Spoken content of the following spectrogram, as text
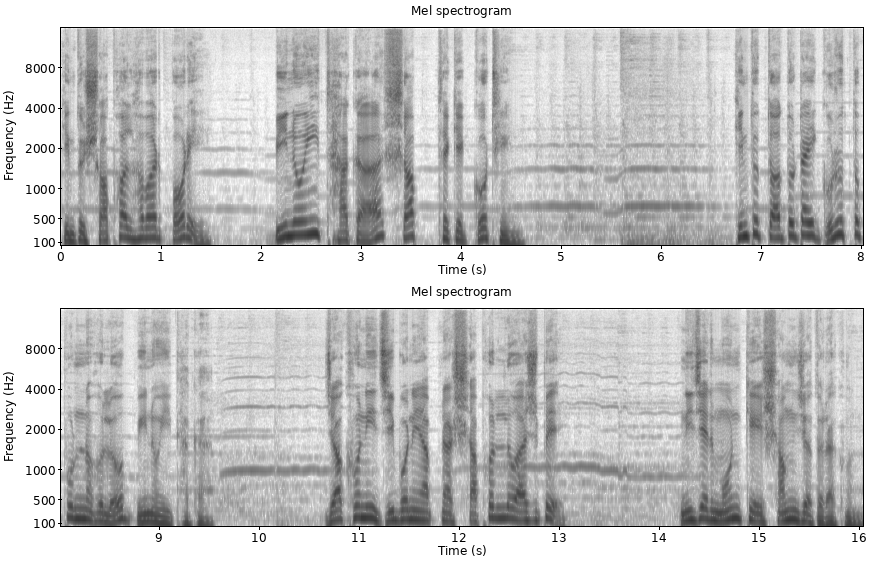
কিন্তু সফল হবার পরে বিনয়ী থাকা সব থেকে কঠিন। কিন্তু ততটাই গুরুত্বপূর্ণ হল বিনয়ী থাকা। যখনই জীবনে আপনার সাফল্য আসবে, নিজের মনকে সংযত রাখুন।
